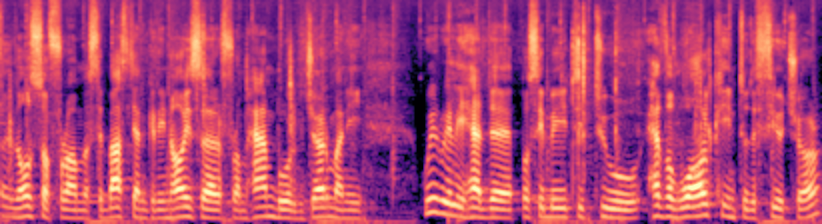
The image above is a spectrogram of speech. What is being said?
And also from Sebastian Grenzhaeuser from Hamburg, Germany, we really had the possibility to have a walk into the future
